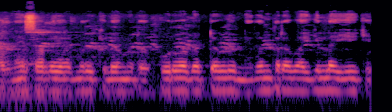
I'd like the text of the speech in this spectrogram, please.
ಹದಿನೈದು ಸಾವಿರದ ಎರಡುನೂರು ಕಿಲೋಮೀಟರ್. ಪೂರ್ವ ಘಟ್ಟಗಳು ನಿರಂತರವಾಗಿಲ್ಲ. ಏಕೆ?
